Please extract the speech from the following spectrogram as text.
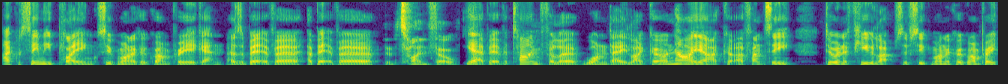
I could see me playing Super Monaco Grand Prix again as a bit of a a bit of a Bit of time fill. yeah, a bit of a time filler one day, like going, oh yeah, I, I fancy doing a few laps of Super Monaco Grand Prix.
